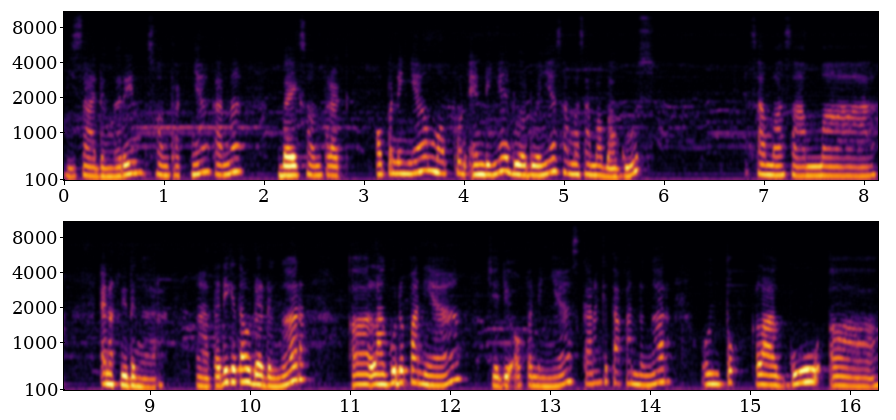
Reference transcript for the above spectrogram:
bisa dengerin soundtracknya karena baik soundtrack openingnya maupun endingnya dua-duanya sama-sama bagus. Sama-sama enak didengar. Nah tadi kita udah dengar uh, lagu depannya jadi openingnya sekarang kita akan dengar untuk lagu uh,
